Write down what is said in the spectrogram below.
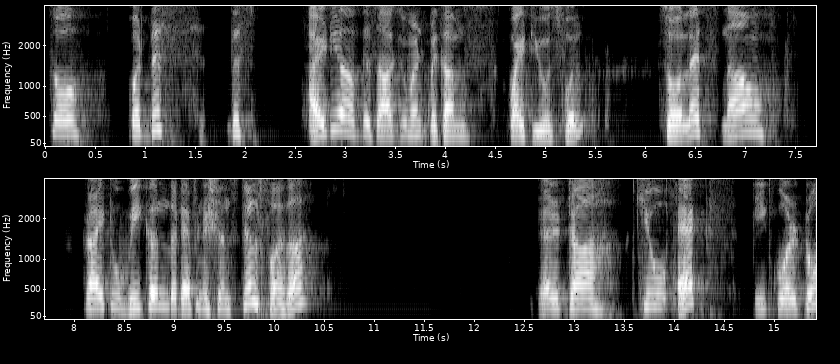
So, but this this idea of this argument becomes quite useful so let's now try to weaken the definition still further. delta qx equal to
